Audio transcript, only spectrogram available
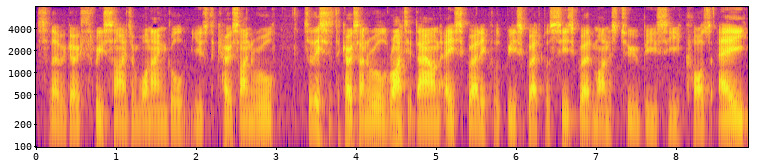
So there we go, three sides and one angle, use the cosine rule. So this is the cosine rule, write it down, a squared equals b squared plus c squared minus 2bc cos a.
